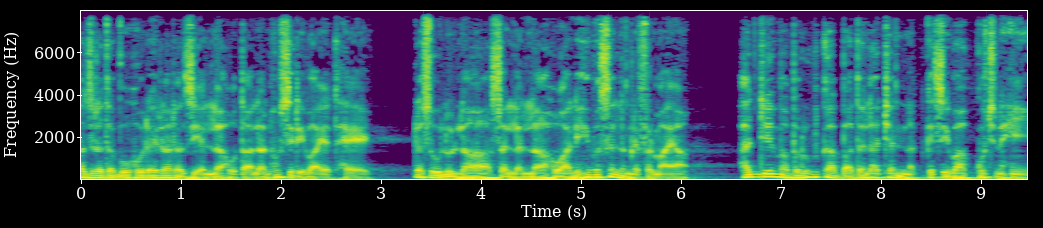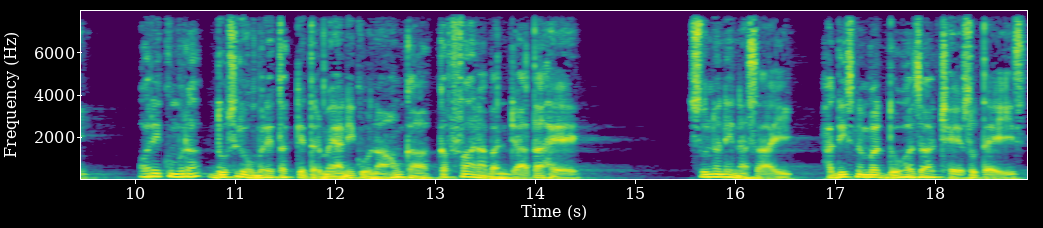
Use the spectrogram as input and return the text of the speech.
حضرت ابو حریرہ رضی اللہ تعالیٰ عنہ سے روایت ہے۔ رسول اللہ صلی اللہ علیہ وسلم نے فرمایا، حج مبرور کا بدلہ جنت کے سوا کچھ نہیں، اور ایک عمرہ دوسرے عمرے تک کے درمیانی گناہوں کا کفارہ بن جاتا ہے۔ سنن نسائی، حدیث نمبر دو ہزار چھ سو تیئیس۔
